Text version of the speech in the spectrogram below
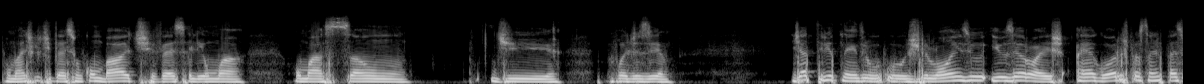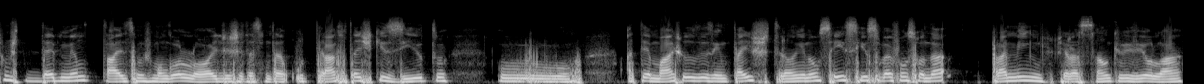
Por mais que tivesse um combate, tivesse ali uma, uma ação de. Como pode dizer? De atrito né, entre os vilões e, e, os heróis. Aí agora os personagens parecem uns débeis mentais, uns mongoloides. Assim, tá, o traço tá esquisito. O, a temática do desenho tá estranha. Não sei se isso vai funcionar para mim, geração que viveu lá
